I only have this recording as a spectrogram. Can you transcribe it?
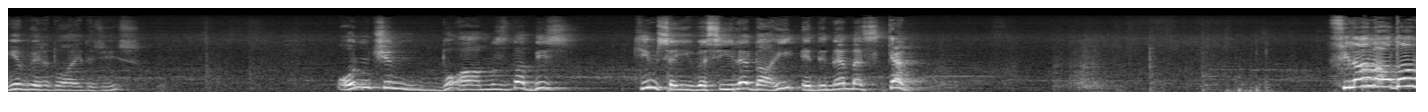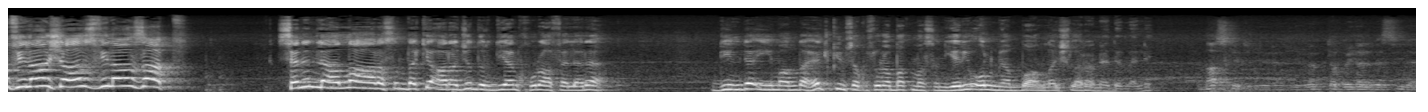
Niye böyle dua edeceğiz? Onun için duamızda biz kimseyi vesile dahi edinemezken filan adam, filan şahıs, filan zat seninle Allah arasındaki aracıdır diyen hurafelere dinde, imanda hiç kimse kusura bakmasın yeri olmayan bu anlayışlara ne demeli? Nas getiriyor yani. Vebtebu ilel vesile.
